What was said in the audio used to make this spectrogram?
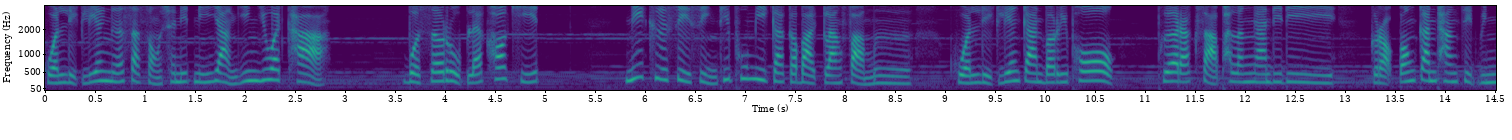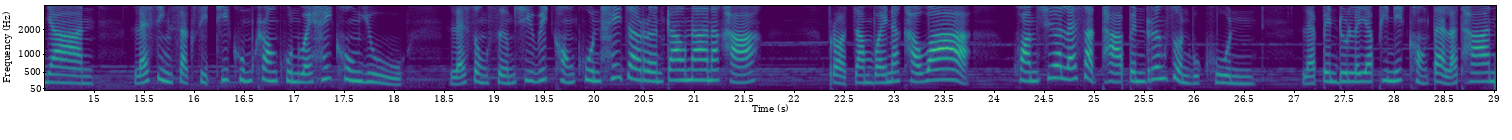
ควรหลีกเลี่ยงเนื้อสัตว์สองชนิดนี้อย่างยิ่งยวดค่ะ บทสรุปและข้อคิด นี่คือ 4 สิ่งที่ผู้มีกากบาทกลางฝ่ามือ ควรหลีกเลี่ยงการบริโภค เพื่อรักษาพลังงานดีๆ เกราะป้องกันทางจิตวิญญาณ และสิ่งศักดิ์สิทธิ์ที่คุ้มครองคุณไว้ให้คงอยู่ และส่งเสริมชีวิตของคุณให้เจริญก้าวหน้านะคะโปรดจำไว้นะคะว่าความเชื่อและศรัทธาเป็นเรื่องส่วนบุคคล และเป็นดุลยพินิษของแต่ละท่าน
